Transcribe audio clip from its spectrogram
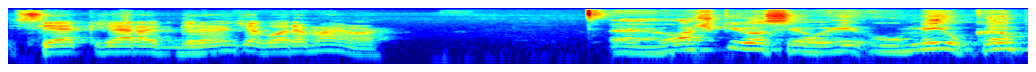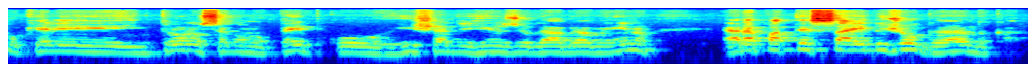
se é que já era grande, agora é maior. É, eu acho que assim, o, meio-campo que ele entrou no segundo tempo, com o Richard Rios e o Gabriel Menino, era para ter saído jogando, cara.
